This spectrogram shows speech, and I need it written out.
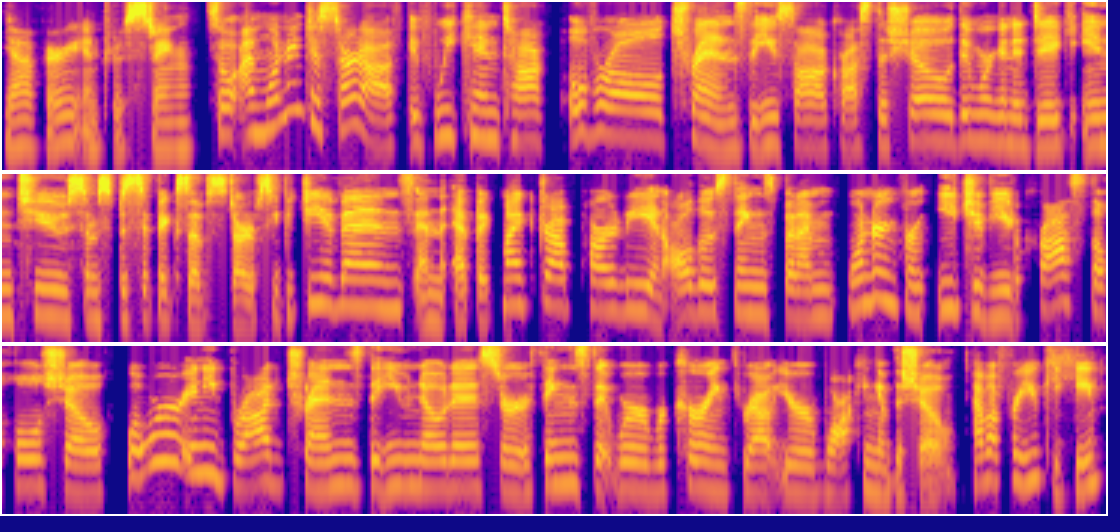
yeah, very interesting. So I'm wondering to start off if we can talk overall trends that you saw across the show. Then we're going to dig into some specifics of startup CPG events and the Epic Mic Drop Party and all those things. But I'm wondering from each of you across the whole show, what were any broad trends that you noticed or things that were recurring throughout your walking of the show? How about for you, Kiki?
